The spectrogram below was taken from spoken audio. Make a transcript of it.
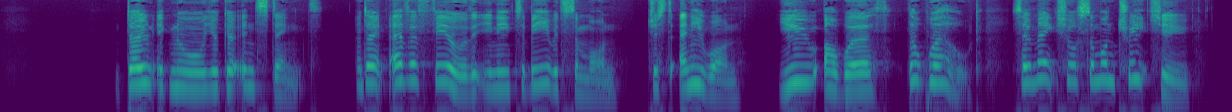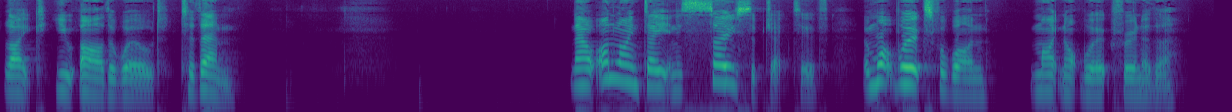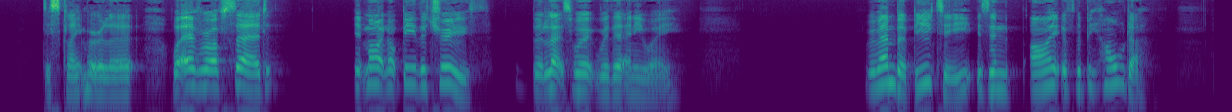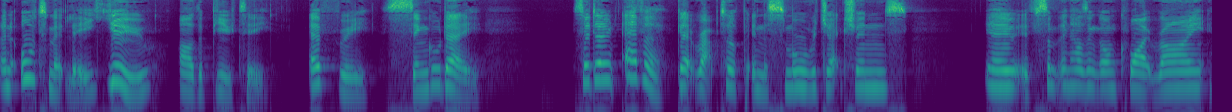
Don't ignore your gut instinct. And don't ever feel that you need to be with someone, just anyone. You are worth the world. So make sure someone treats you like you are the world to them. Now, online dating is so subjective, and what works for one might not work for another. Disclaimer alert whatever I've said, it might not be the truth, but let's work with it anyway. Remember, beauty is in the eye of the beholder, and ultimately, you are the beauty every single day. So don't ever get wrapped up in the small rejections. You know, if something hasn't gone quite right,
